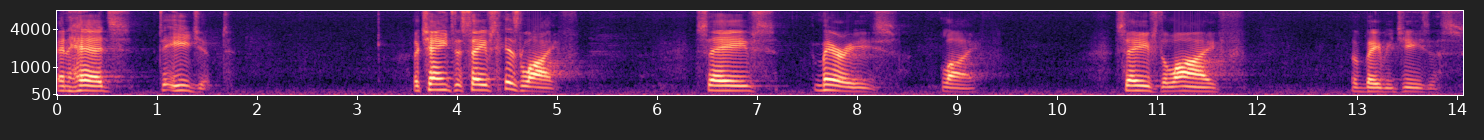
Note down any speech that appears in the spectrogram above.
and heads to Egypt. A change that saves his life saves Mary's life, saves the life of baby Jesus.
